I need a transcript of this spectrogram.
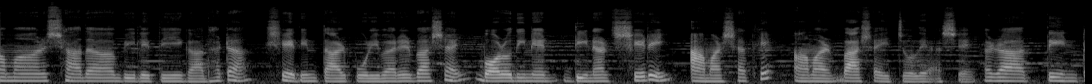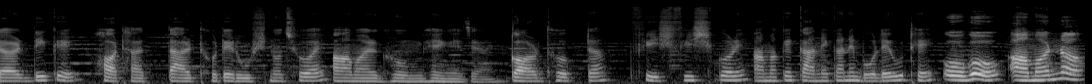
আমার সাদা বিলেতি গাধাটা সেদিন তার পরিবারের বাসায় বড়দিনের ডিনার সেরেই আমার সাথে আমার বাসায় চলে আসে। রাত তিনটার দিকে হঠাৎ তার ঠোঁটের উষ্ণ ছোঁয়ায় আমার ঘুম ভেঙে যায়। গর্ধবটা ফিস ফিস করে আমাকে কানে কানে বলে উঠে, ওগো, আমার না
